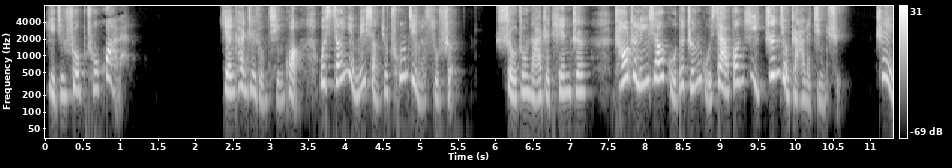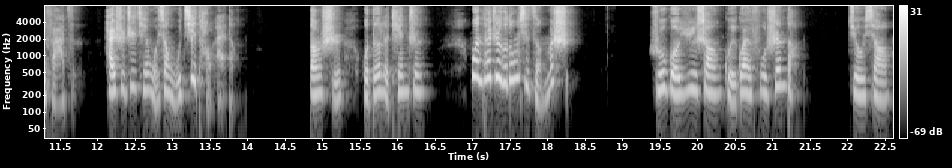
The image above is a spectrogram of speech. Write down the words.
已经说不出话来了。眼看这种情况，我想也没想就冲进了宿舍，手中拿着天针，朝着林小谷的枕骨下方一针就扎了进去。这法子还是之前我向无忌讨来的。当时我得了天针，问他这个东西怎么使，如果遇上鬼怪附身的，就像……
